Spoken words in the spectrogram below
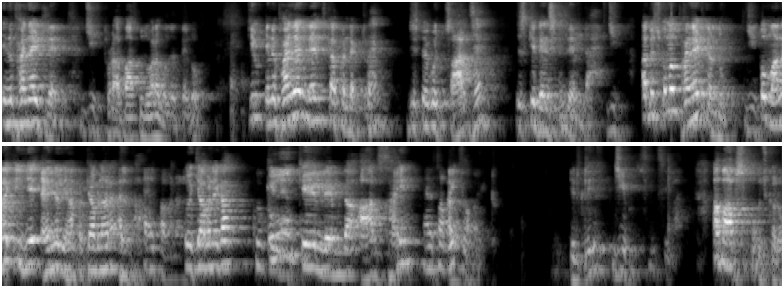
इनफाइनाइट लेंथ जी। थोड़ा बात को दोबारा बोल देते हैं लोग। कि इनफाइनाइट लेंथ का कंडक्टर है जिसपे कोई चार्ज है जिसकी डेंसिटी लेमडा है। जी। अब इसको मैं फाइनाइट कर दूँ। तो माना कि ये एंगल यहाँ पर क्या बना रहा है? अल्फ़ा अल्फ़ा बना तो क्या बनेगा? Two K lambda R sine alpha by it clear जी अब आप सपोज़ करो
